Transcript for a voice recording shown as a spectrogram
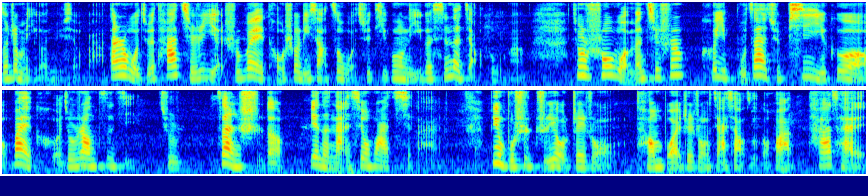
的这么一个女性吧，但是我觉得她其实也是为投射理想自我去提供了一个新的角度嘛，就是说我们其实可以不再去披一个外壳，就让自己就暂时的变得男性化起来，并不是只有这种 tomboy 这种假小子的话，他才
